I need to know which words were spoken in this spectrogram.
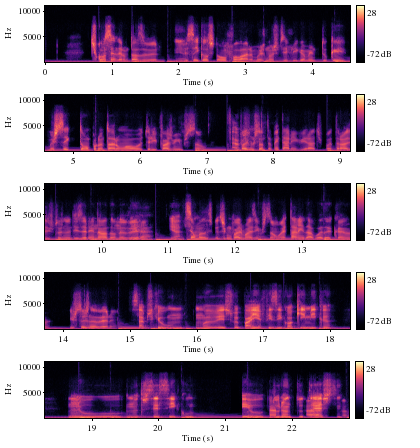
desconcentra-me, estás a ver? Yeah. Eu sei que eles estão a falar, mas não especificamente do quê. Mas sei que estão a perguntar um ao outro e faz-me impressão. Faz-me impressão também estarem virados para trás e as pessoas não dizerem nada ou não verem. Yeah, yeah. Isso é uma das coisas que me faz mais impressão, é estarem a dar boa da cana e as pessoas não verem. Sabes que eu um- uma vez fui para aí a Fisicoquímica no, no terceiro ciclo. Eu, Ah, durante o ah, teste, ah.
